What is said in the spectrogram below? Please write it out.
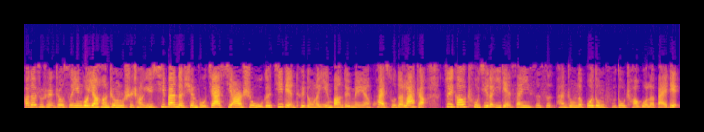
好的，主持人，周四英国央行正如市场预期般的宣布加息二十五个基点，推动了英镑对美元快速的拉涨，最高触及了一点三一四四，盘中的波动幅度超过了百点。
